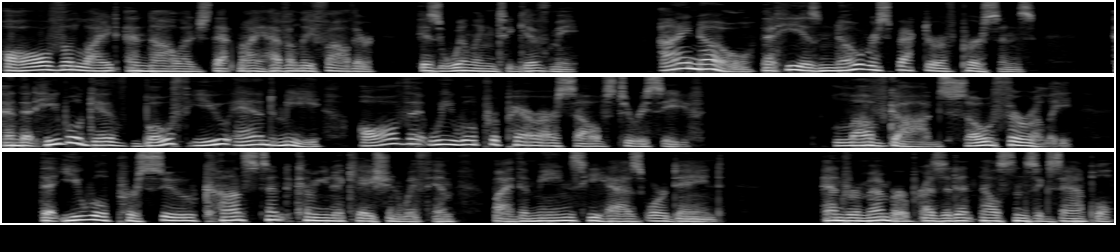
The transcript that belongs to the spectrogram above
all the light and knowledge that my Heavenly Father is willing to give me. I know that He is no respecter of persons, and that He will give both you and me all that we will prepare ourselves to receive. Love God so thoroughly that you will pursue constant communication with Him by the means He has ordained. And remember President Nelson's example.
